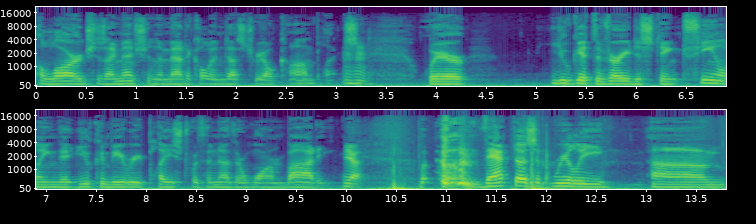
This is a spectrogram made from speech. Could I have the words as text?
a large, as I mentioned, the medical industrial complex, where you get the very distinct feeling that you can be replaced with another warm body. Yeah. but That doesn't really um,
